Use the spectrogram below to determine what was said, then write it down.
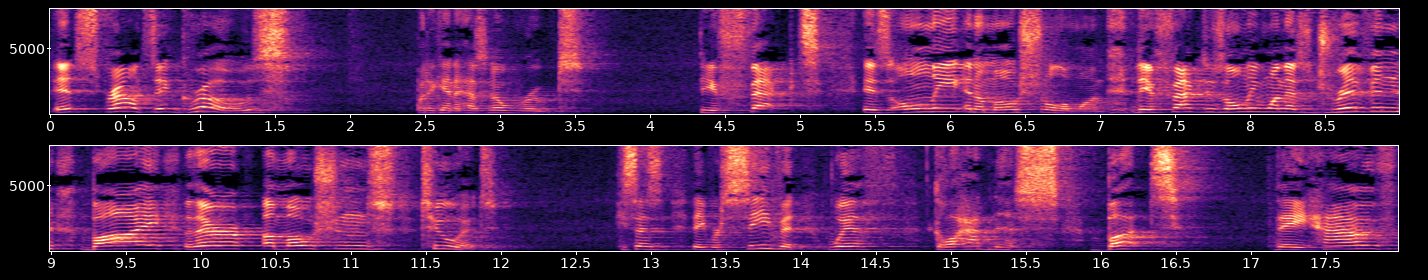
it sprouts, it grows, but again, it has no root. The effect is only an emotional one. The effect is only one that's driven by their emotions to it. He says they receive it with gladness, but they have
